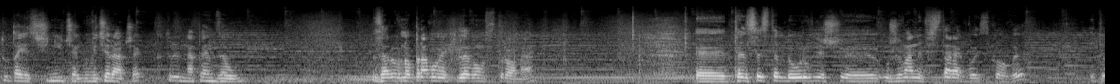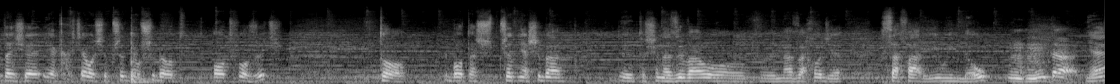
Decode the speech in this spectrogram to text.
Tutaj jest silniczek, wycieraczek, który napędzał zarówno prawą, jak i lewą stronę. E, Ten system był również używany w starach wojskowych i tutaj się, jak chciało się przednią szybę od, otworzyć, to, bo ta przednia szyba to się nazywało w, na zachodzie Safari Window, Mhm, tak. nie?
